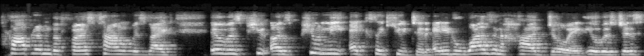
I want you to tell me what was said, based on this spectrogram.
problem the first time was like it was, pu- was purely executed and it wasn't hard doing. It was just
